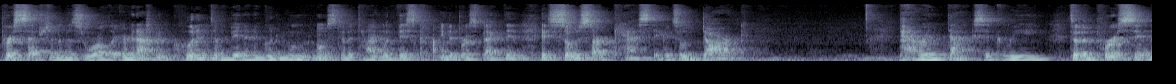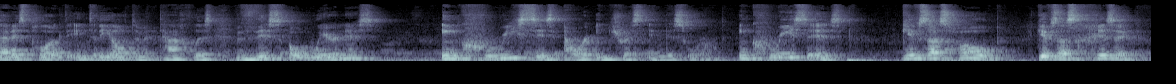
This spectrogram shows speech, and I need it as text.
perception in this world. Like Rabbi Nachman couldn't have been in a good mood most of the time with this kind of perspective. It's so sarcastic. It's so dark. Paradoxically, to the person that is plugged into the ultimate tachlis, this awareness increases our interest in this world. Increases, gives us hope, gives us chizik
